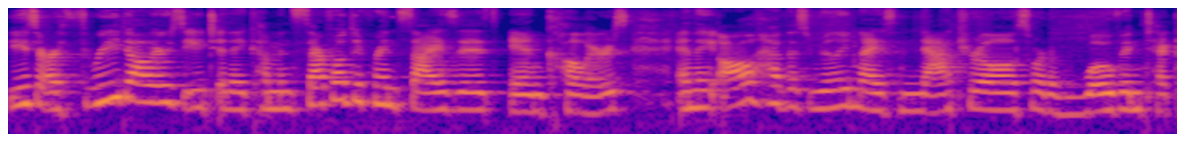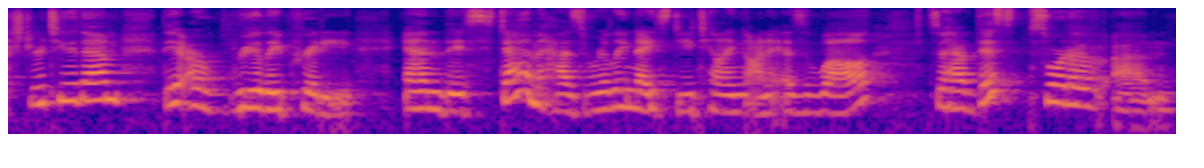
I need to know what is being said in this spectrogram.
These are $3 each and they come in several different sizes and colors. And they all have this really nice natural sort of woven texture to them. They are really pretty. And the stem has really nice detailing on it as well. So I have this sort of um,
